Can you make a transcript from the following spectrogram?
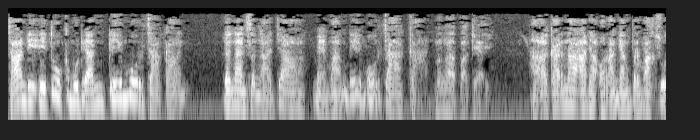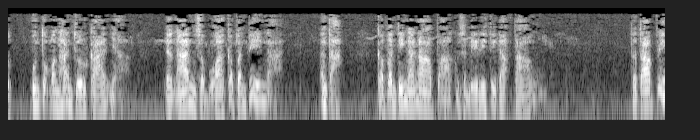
candi itu kemudian dimurcakan. Dengan sengaja memang dimurcakan. Mengapa, Kiai? Ha, karena ada orang yang bermaksud untuk menghancurkannya dengan sebuah kepentingan. Entah kepentingan apa aku sendiri tidak tahu. Tetapi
